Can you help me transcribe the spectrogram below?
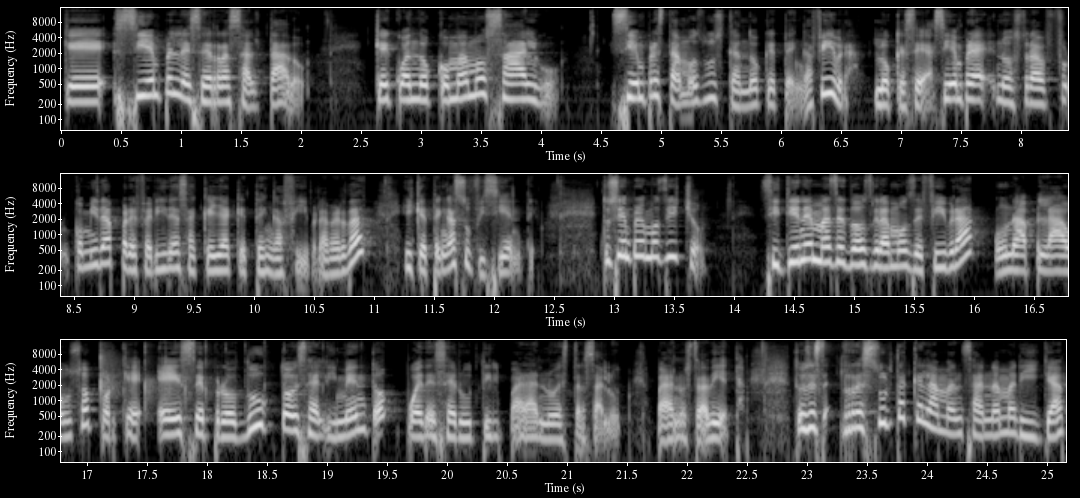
que siempre les he resaltado que cuando comamos algo, siempre estamos buscando que tenga fibra, lo que sea. Siempre nuestra comida preferida es aquella que tenga fibra, ¿verdad? Y que tenga suficiente. Entonces siempre hemos dicho, si tiene más de 2 gramos de fibra, un aplauso porque ese producto, ese alimento puede ser útil para nuestra salud, para nuestra dieta. Entonces, resulta que la manzana amarilla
